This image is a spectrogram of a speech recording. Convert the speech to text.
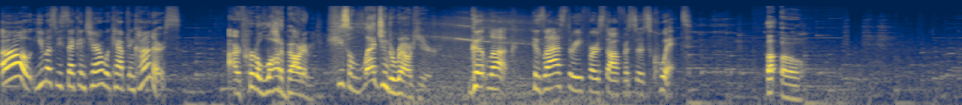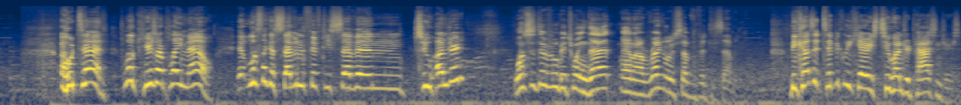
Oh, you must be second chair with Captain Connors. I've heard a lot about him. He's a legend around here. Good luck. His last three first officers quit. Uh-oh. Oh, Dad, look, here's our plane now. It looks like a 757 200. What's the difference between that and a regular 757? Because it typically carries 200 passengers,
